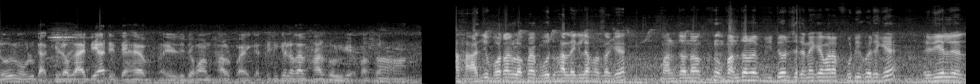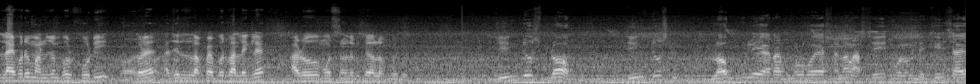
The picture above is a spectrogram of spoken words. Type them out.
লৈ মই বোলো গাখীৰ লগাই দিয়া তেতিয়াহে এই যদি অকণমান ভাল পায় গাখীৰ চাখীৰ লগাই ভাল হ'লগৈ পাছত। আজি বৰতাক লগ পাই বহুত ভাল লাগিলে সঁচাকৈ। মানুহজনক মানুহজনৰ ভিডিঅ'ত যেনেকৈ মানে ফূৰ্তি কৰি থাকে ৰিয়েল লাইফতো মানুহজন বহুত ফূৰ্তি কৰে। আজি লগ পাই বহুত ভাল লাগিলে। আৰু মোৰ চেনেলৰ বিষয়ে অলপ কৈ দিওঁ। জিন্টুছ ব্লগ। জিন্টুছ ব্লগ বুলি এটা তোমালোকৰ চেনেল আছেই, তোমালোকে দেখি চাই।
